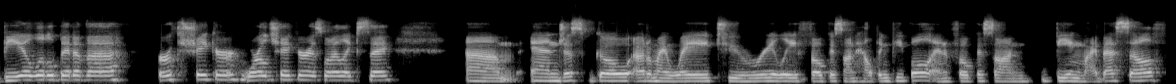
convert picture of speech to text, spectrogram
be a little bit of a earth shaker, world shaker is what I like to say. Um, and just go out of my way to really focus on helping people and focus on being my best self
